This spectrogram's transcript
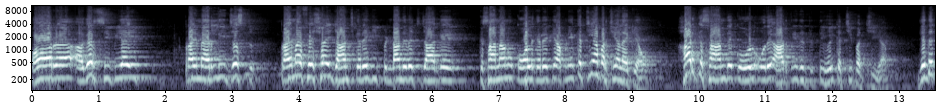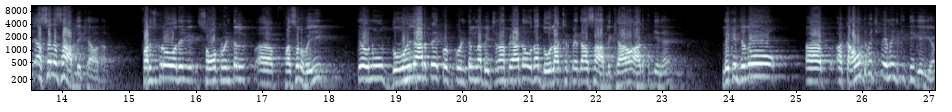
ਔਰ ਅਗਰ CBI primarily just prima facie ਹੀ ਜਾਂਚ ਕਰੇਗੀ ਪਿੰਡਾਂ ਦੇ ਵਿੱਚ ਜਾ ਕੇ ਕਿਸਾਨਾਂ ਨੂੰ ਕਾਲ ਕਰੇ ਕਿ ਆਪਣੀਆਂ ਕੱਚੀਆਂ ਪਰਚੀਆਂ ਲੈ ਕੇ ਆਓ। ਹਰ ਕਿਸਾਨ ਦੇ ਕੋਲ ਉਹਦੇ ਆੜਤੀ ਦੀ ਦਿੱਤੀ ਹੋਈ ਕੱਚੀ ਪਰਚੀ ਆ, ਜਿਹਦੇ 'ਚ ਅਸਲ ਹਿਸਾਬ ਲਿਖਿਆ ਉਹਦਾ। ਫਰਜ਼ ਕਰੋ ਉਹਦੇ 100 ਕੁਇੰਟਲ ਫਸਲ ਹੋਈ ਤੇ ਉਹਨੂੰ 2000 ਰੁਪਏ ਕੁ- ਕੁਇੰਟਲ ਨਾਲ ਵੇਚਣਾ ਪਿਆ ਤਾਂ ਉਹਦਾ 2 ਲੱਖ ਰੁਪਏ ਦਾ ਹਿਸਾਬ ਲਿਖਿਆ ਉਹ ਆੜਤੀ ਨੇ। ਲੇਕਿਨ ਜਦੋਂ ਅਕਾਊਂਟ ਵਿੱਚ ਪੇਮੈਂਟ ਕੀਤੀ ਗਈ ਆ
